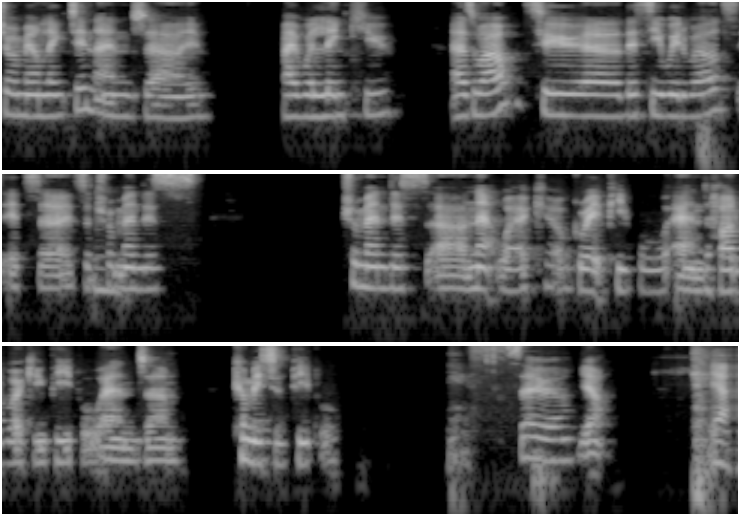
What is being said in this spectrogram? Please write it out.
join me on LinkedIn, and uh, I will link you as well to uh, the seaweed worlds. It's a it's a Mhm. tremendous tremendous uh, network of great people and hardworking people and um, committed people. Yes. So uh, yeah, Yeah.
